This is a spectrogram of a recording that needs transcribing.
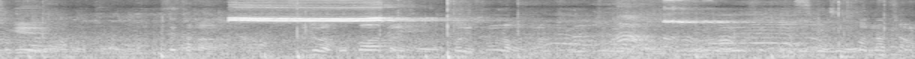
저게 세타가 수주가 못 받았다 해서 거의 손 나가잖아. 수주 쭉 끝났잖아.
